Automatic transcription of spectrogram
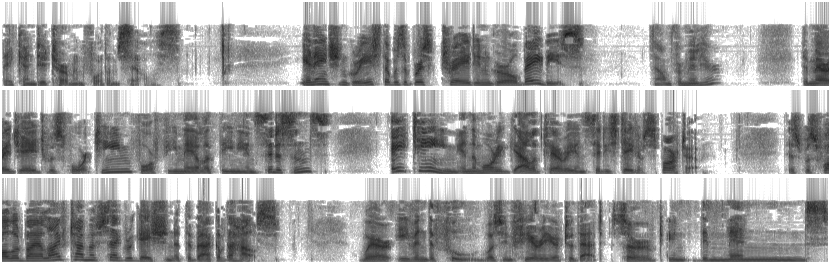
they can determine for themselves. In ancient Greece, there was a brisk trade in girl babies. Sound familiar? The marriage age was 14 for female Athenian citizens, 18 in the more egalitarian city-state of Sparta. This was followed by a lifetime of segregation at the back of the house, where even the food was inferior to that served in the men's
